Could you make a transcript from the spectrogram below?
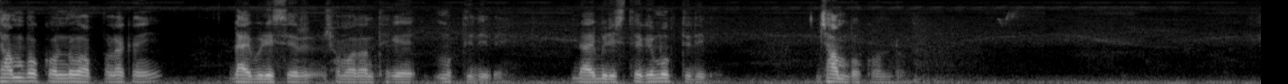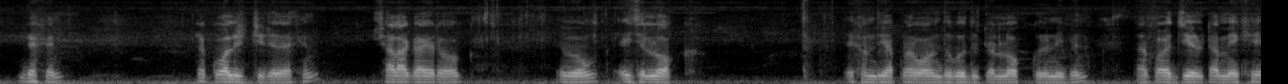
জাম্বো কন্ডম আপনাকে ডায়াবেটিসের সমাধান থেকে মুক্তি দিবে। ডায়াবেটিস থেকে মুক্তি দিবে। Jumbo condom. দেখেন, এটা কোয়ালিটিটা দেখেন, সারা গায়ে রগ এবং এই যে লক, এখান দিয়ে আপনার অন্ধক দুইটা লক করে নেবেন, তারপর জেলটা মেখে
